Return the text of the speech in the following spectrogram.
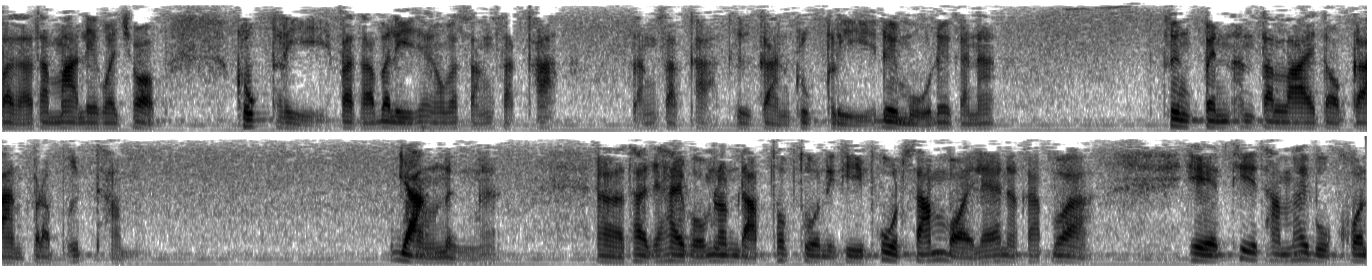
ภาษาธรรมะเรียกว่าชอบคลุกคลีภาษาบาลีใช้คำว่าสังสักขะสังสักขะคือการคลุกคลีด้วยหมู่ด้วยกันนะซึ่งเป็นอันตรายต่อการประพฤติธรรม อย่างหนึ่งนะถ้าจะให้ผมลำดับทบทวนอีกทีพูดซ้ำบ่อยแล้วนะครับ ว่าเหตุที่ทำให้บุคคล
